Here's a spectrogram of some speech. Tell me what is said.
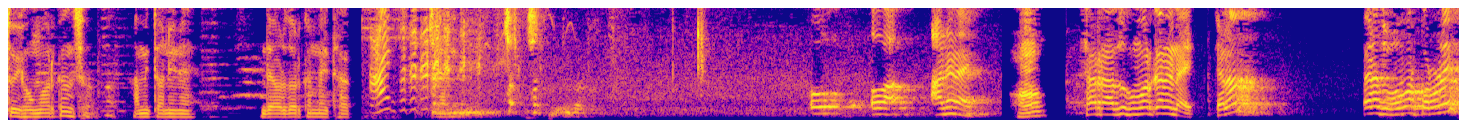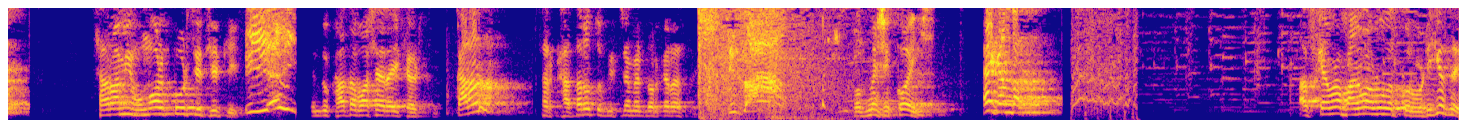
তুই হোমওয়ার্ক আনছ? আমি তো আনি না দেওয়ার দরকার নাই থাক। ও ও আনে নাই। হ্যাঁ? স্যার রাজু হোমওয়ার্ক আনে নাই। কেন? এই রাজু হোমওয়ার্ক করো নাই? স্যার, আমি হোমওয়ার্ক করছি ঠিকই, কিন্তু খাতা বাসায় রেখে আসছি। কারণ? স্যার, খাতারও তো বিশ্রামের দরকার আছে। বদমাইশি কই এই কান্দার আজকে আমরা বাংলা অনুবাদ করব, ঠিক আছে?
